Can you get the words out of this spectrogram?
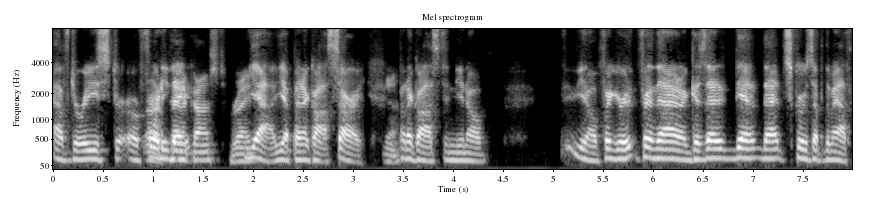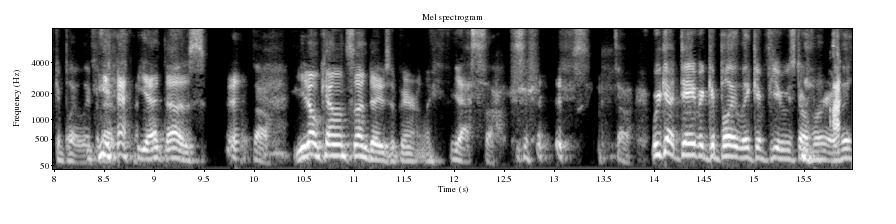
after Easter or 40 or Pentecost, days. right? Yeah, yeah, Pentecost. Sorry, yeah. Pentecost, and you know, you know, figure figure that out because that, that, that screws up the math completely. Yeah, yeah, it does. So you don't count Sundays apparently. Yes, so, so we got David completely confused over here.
